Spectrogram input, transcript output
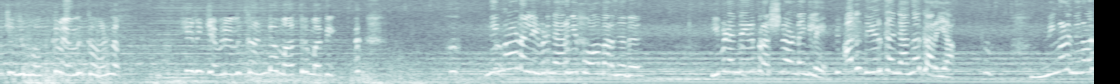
എനിക്ക് എന്റെ മക്കളെ ഒന്ന് കാണണം. എനിക്ക് അവരെ ഒന്ന് കണ്ടാ മാത്രം മതി. നിങ്ങളോടല്ലേ ഇവിടെ ഇറങ്ങി പോവാൻ പറഞ്ഞത്? ഇവിടെ എന്തെങ്കിലും പ്രശ്നം ഉണ്ടെങ്കിലേ അത് തീർക്കാൻ ഞങ്ങൾക്കറിയാം. നിങ്ങൾ നിങ്ങളെ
